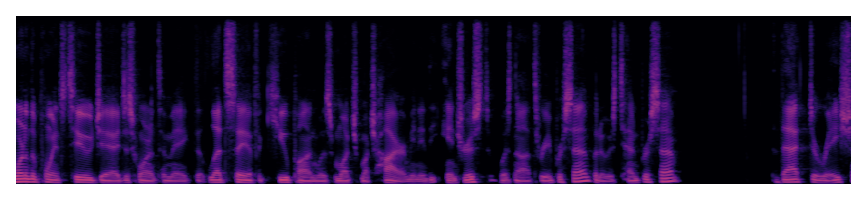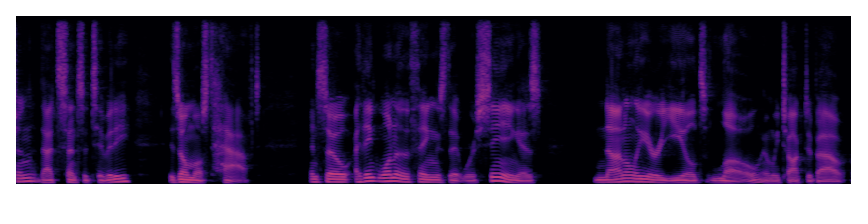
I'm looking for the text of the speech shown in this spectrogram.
one of the points too, Jay, I just wanted to make that let's say if a coupon was much, much higher, meaning the interest was not 3%, but it was 10%, that duration, that sensitivity is almost halved. And so I think one of the things that we're seeing is not only are yields low, and we talked about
